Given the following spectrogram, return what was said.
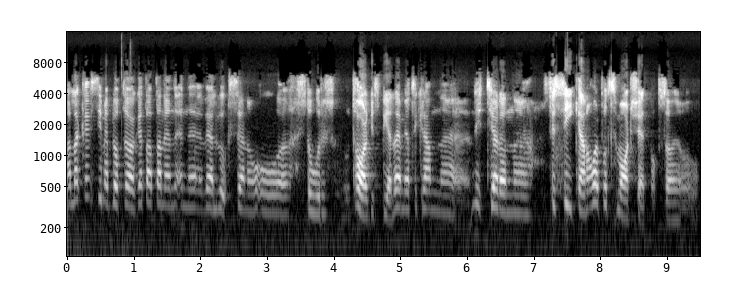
alla kan ju se med blott ögat att han är en, en eh, välvuxen och, och stor targetspelare, men jag tycker han uh, nyttjar den uh, fysik han har på ett smart sätt också. Och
